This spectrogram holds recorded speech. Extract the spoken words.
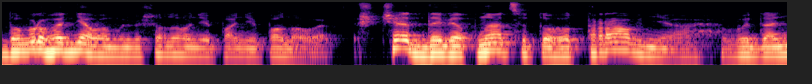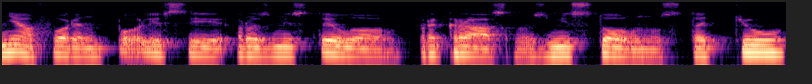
Доброго дня вам, шановні пані і панове. Ще 19 травня видання Foreign Policy розмістило прекрасну змістовну статтю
